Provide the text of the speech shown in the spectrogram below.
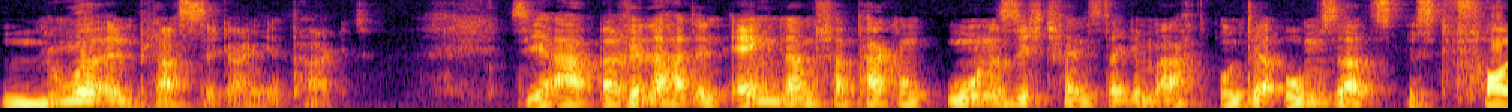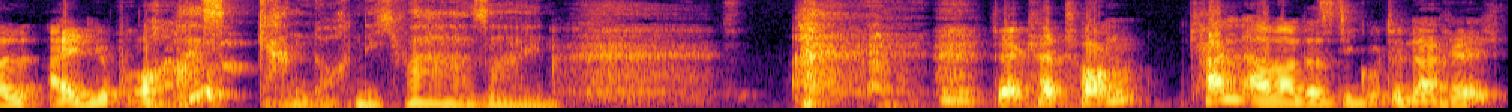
nur in Plastik eingepackt. Sie, Barilla hat in England Verpackung ohne Sichtfenster gemacht und der Umsatz ist voll eingebrochen. Das kann doch nicht wahr sein. Der Karton kann aber, und das ist die gute Nachricht,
